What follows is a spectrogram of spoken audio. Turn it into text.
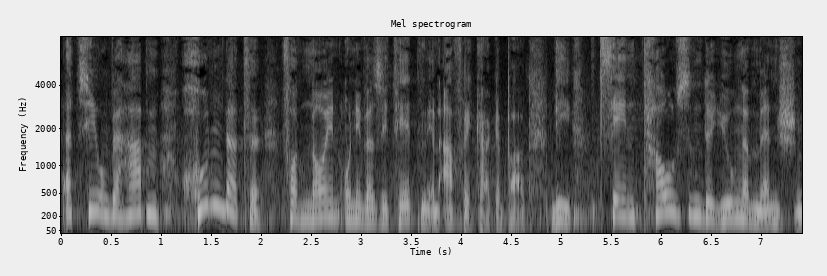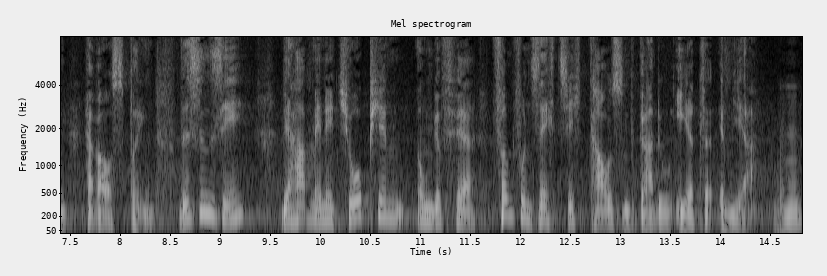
Erziehung, wir haben hunderte von neuen Universitäten in Afrika gebaut, die Zehntausende junge Menschen herausbringen. Wissen Sie, wir haben in Äthiopien ungefähr 65.000 Graduierte im Jahr. Mhm.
